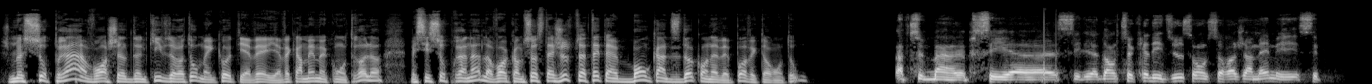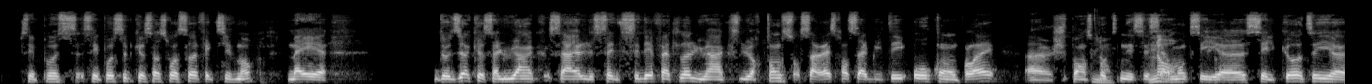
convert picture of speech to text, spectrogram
je me surprends à voir Sheldon Keefe de retour. Mais écoute, il y avait, il y avait quand même un contrat, là. Mais c'est surprenant de le voir comme ça. C'était juste peut-être un bon candidat qu'on n'avait pas avec Toronto. Absolument. C'est, euh, c'est dans le secret des dieux, ça, on le saura jamais, mais c'est, c'est, c'est possible que ce soit ça, effectivement. Mais, euh, de dire que ça lui a, ça, ces, défaites-là lui, lui retombent sur sa responsabilité au complet, Euh, je pense pas que nécessairement que c'est euh, c'est le cas. Tu sais, euh,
